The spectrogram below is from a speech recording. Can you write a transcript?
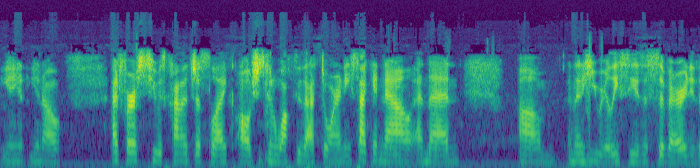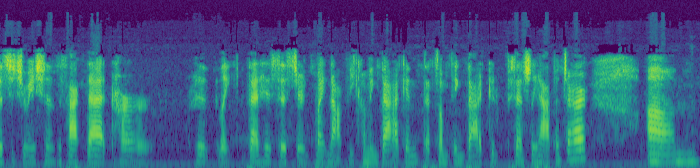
You, you know, at first he was kind of just like, "Oh, she's gonna walk through that door any second now," and then, um, and then he really sees the severity of the situation as the fact that her, her, like that his sister might not be coming back, and that something bad could potentially happen to her. Um,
